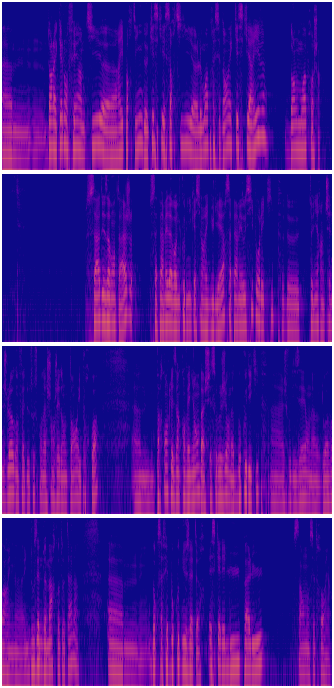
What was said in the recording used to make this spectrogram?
euh, dans laquelle on fait un petit euh, reporting de qu'est-ce qui est sorti le mois précédent et qu'est-ce qui arrive dans le mois prochain. Ça a des avantages. Ça permet d'avoir une communication régulière. Ça permet aussi pour l'équipe de tenir un changelog en fait, de tout ce qu'on a changé dans le temps et pourquoi. Euh, par contre, les inconvénients, bah, chez Sologer, on a beaucoup d'équipes. Euh, je vous disais, on, doit avoir une, une douzaine de marques au total. Euh, donc ça fait beaucoup de newsletters. Est-ce qu'elle est lue, pas lue? Ça, on n'en sait trop rien.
